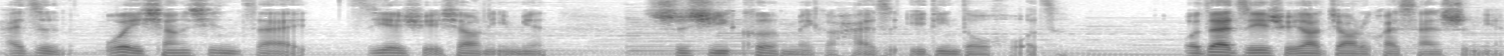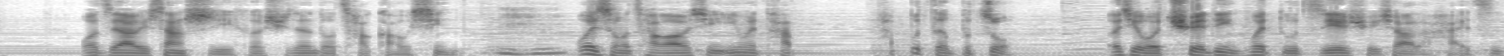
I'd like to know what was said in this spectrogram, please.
孩子，我也相信在职业学校里面，实习课每个孩子一定都活着。我在职业学校教了快三十年，我只要一上实习课，学生都超高兴的。嗯哼，为什么超高兴？因为他他不得不做，而且我确定会读职业学校的孩子。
